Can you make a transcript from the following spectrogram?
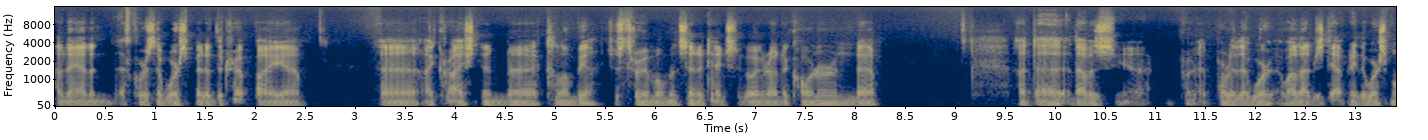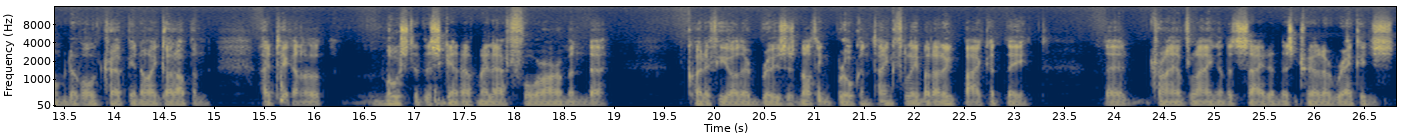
And then, and of course, the worst bit of the trip, I uh, uh, I crashed in uh, Colombia just through a moment's inattention going around the corner, and, uh, and uh, that was yeah, probably the worst. Well, that was definitely the worst moment of all trip. You know, I got up and I'd taken a, most of the skin off my left forearm and uh, quite a few other bruises. Nothing broken, thankfully. But I look back at the the Triumph lying on its side in this trail of wreckage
